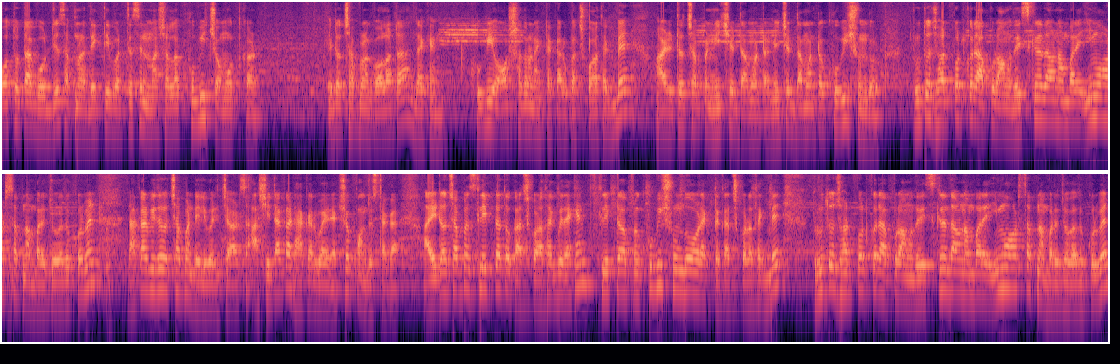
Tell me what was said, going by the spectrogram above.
কতটা গোর্জিয়াস আপনারা দেখতে পারতেছেন মাশাল্লাহ খুবই চমৎকার। এটা হচ্ছে আপনার গলাটা, দেখেন। খুবই অসাধারণ একটা কারুকাজ করা থাকবে। আর এটা হচ্ছে আপনার নিচের দামানটা। নিচের দামানটাও খুবই সুন্দর। দ্রুত ঝটপট করে আপুর আমাদের স্ক্রিনে দেওয়া নাম্বারে, ইমো, হোয়াটসঅ্যাপ নাম্বারে যোগাযোগ করবেন। ঢাকার ভিতরে হচ্ছে আপনার ডেলিভারি চার্জ আশি টাকা, ঢাকার বাইরে একশো পঞ্চাশ টাকা। আর এটা হচ্ছে আপনার স্লিপটা তো কাজ করা থাকবে, দেখেন। স্লিপটা আপনার খুবই সুন্দর একটা কাজ করা থাকবে। দ্রুত ঝটপট করে আপুর আমাদের স্ক্রিনে দেওয়া নাম্বারে, ইমো, হোয়াটসঅ্যাপ নাম্বারে যোগাযোগ করবেন।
